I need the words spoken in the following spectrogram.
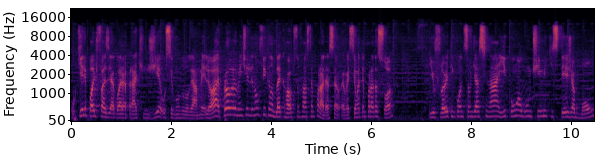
O que ele pode fazer agora pra atingir o segundo lugar melhor, provavelmente ele não fica no Black Hawks no final da temporada. Essa vai ser uma temporada só. E o Fleury tem condição de assinar aí com algum time que esteja bom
